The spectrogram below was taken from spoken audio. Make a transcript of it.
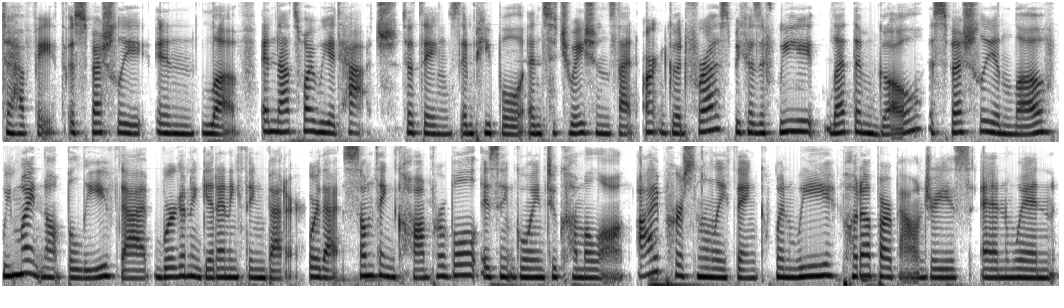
to have faith, especially in love. And that's why we attach to things and people and situations that aren't good for us because if we let them go, especially in love, we might not believe that we're going to get anything better or that something comparable isn't going to come along I personally think when we put up our boundaries and when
